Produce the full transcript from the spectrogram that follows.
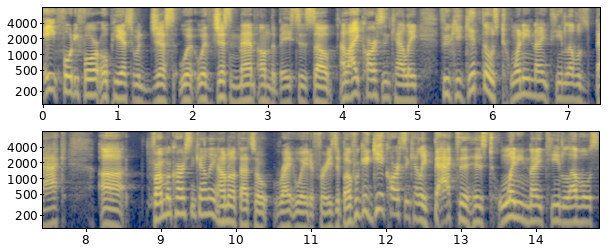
844 OPS with just with, with just men on the bases. So I like Carson Kelly. If you could get those 2019 levels back, uh, from a Carson Kelly. I don't know if that's a right way to phrase it, but if we could get Carson Kelly back to his 2019 levels,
